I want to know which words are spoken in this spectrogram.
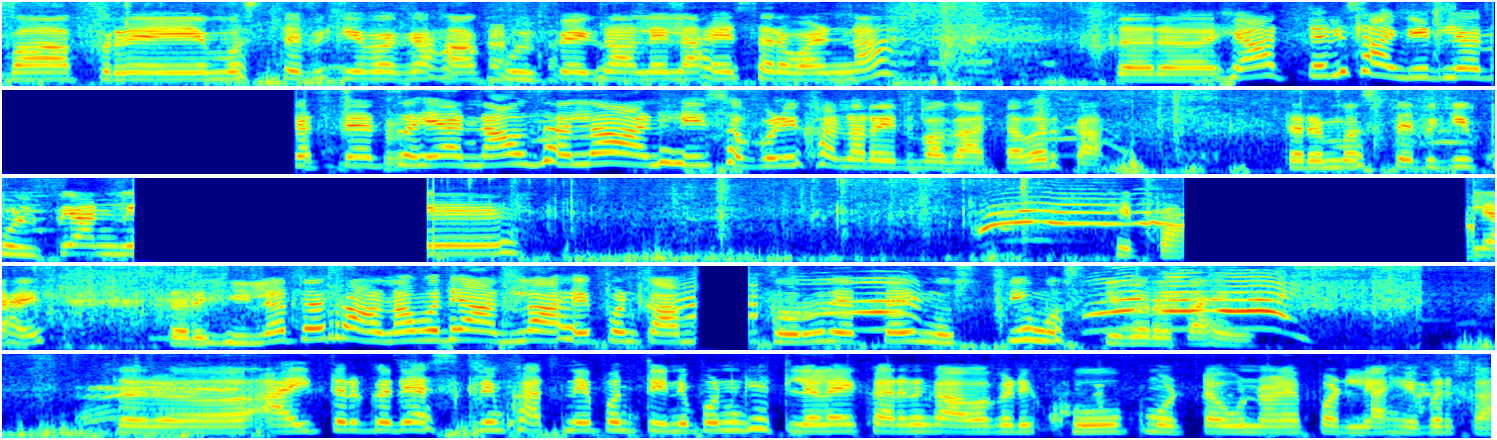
बापरे मस्तपैकी बघा हा कुलपे आलेला आहे सर्वांना. तर ह्या आत्याने सांगितले होते. आत्याचं ह्या नाव झालं आणि ही सगळी खाणार आहेत बघा आता बरं का? तर मस्तपैकी कुल्फी आणली. हे पाहिले आहेत. तर हिला तर रानामध्ये आणलं आहे पण काम करू देत नाही. नुसती मस्ती करत आहे. तर आई तर कधी आईस्क्रीम खात नाही पण तिने पण घेतलेलं आहे कारण गावाकडे खूप मोठा उन्हाळ्या पडला आहे बरं का.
